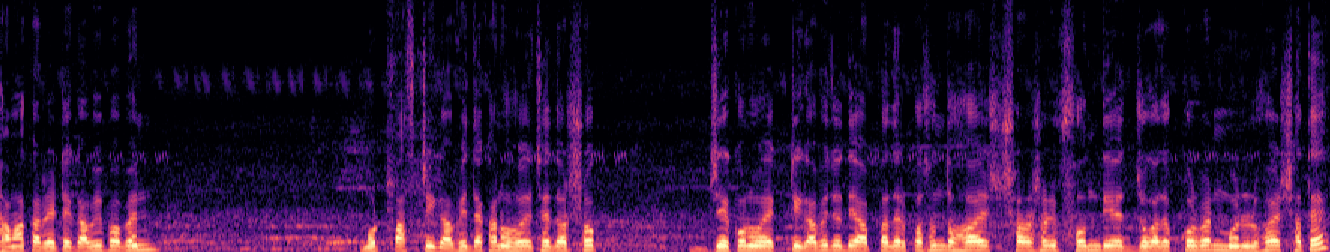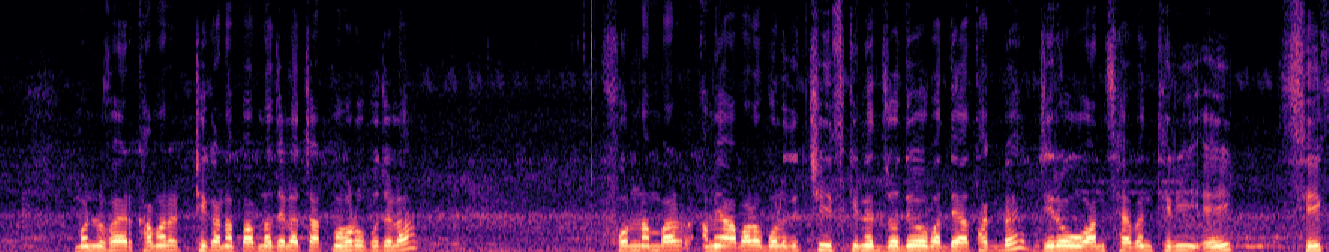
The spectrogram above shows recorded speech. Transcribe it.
ধামাকা রেটে গাভী পাবেন। মোট পাঁচটি গাভী দেখানো হয়েছে দর্শক। যে কোনো একটি গাভী যদি আপনাদের পছন্দ হয়, সরাসরি ফোন দিয়ে যোগাযোগ করবেন মনিল ভাইয়ের সাথে। মনিল ভাইয়ের খামারের ঠিকানা পাবনা জেলা, চাটমোহর উপজেলা। ফোন নাম্বার আমি আবারও বলে দিচ্ছি, স্ক্রিনে যদিও বা দেয়া থাকবে, zero one seven three eight six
